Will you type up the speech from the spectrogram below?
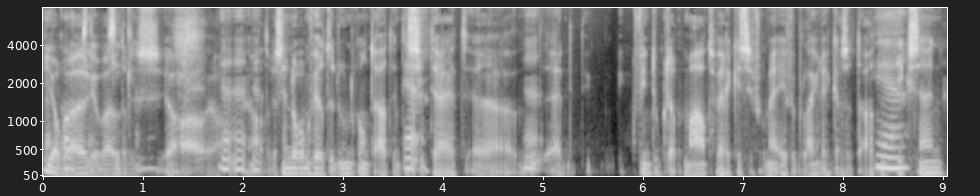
Jawel, jawel. Er is, ja, ja, ja, er is enorm veel te doen rond authenticiteit. Uh, en ik vind ook dat maatwerk is voor mij even belangrijk als het authentiek zijn.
